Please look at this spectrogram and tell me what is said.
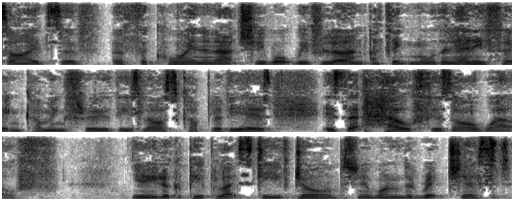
sides of, of the coin, and actually, what we've learned, I think, more than anything, coming through these last couple of years, is that health is our wealth. You know, you look at people like Steve Jobs, you know, one of the richest,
